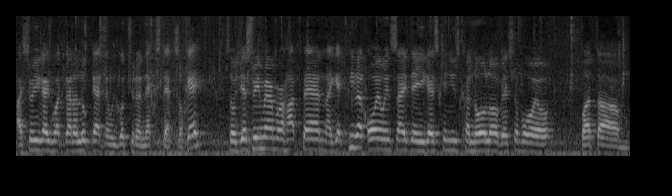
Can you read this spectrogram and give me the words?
I'll show you guys what gotta look at, and we go to the next steps. Okay? So just remember, hot pan. I get peanut oil inside there. You guys can use canola, vegetable oil, but um,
